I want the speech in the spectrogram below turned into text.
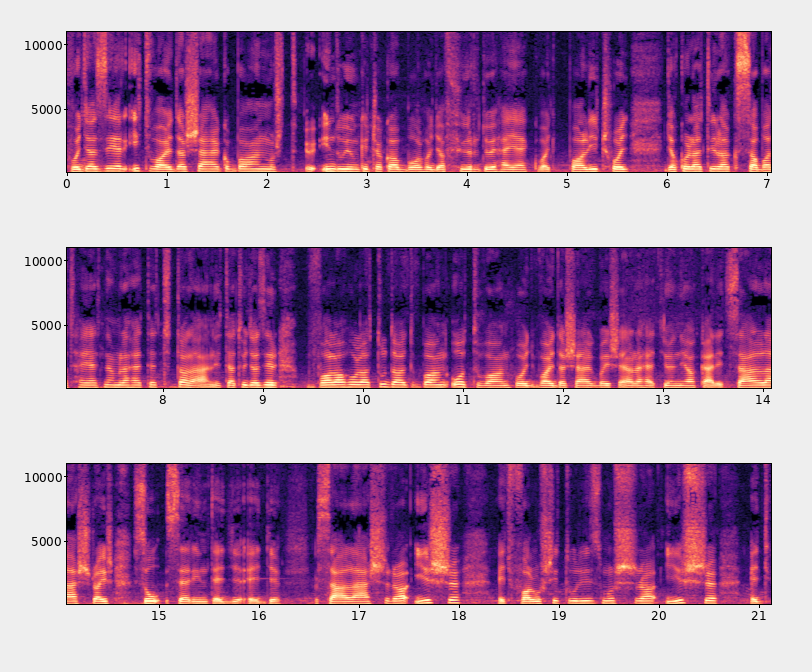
hogy azért itt Vajdaságban, most induljunk ki csak abból, hogy a fürdőhelyek vagy palics, hogy gyakorlatilag szabad helyet nem lehetett találni. Tehát, hogy azért valahol a tudatban ott van, hogy Vajdaságba is el lehet jönni, akár egy szállásra is, szó szerint egy, egy szállásra is, egy falusi turizmusra is, egy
